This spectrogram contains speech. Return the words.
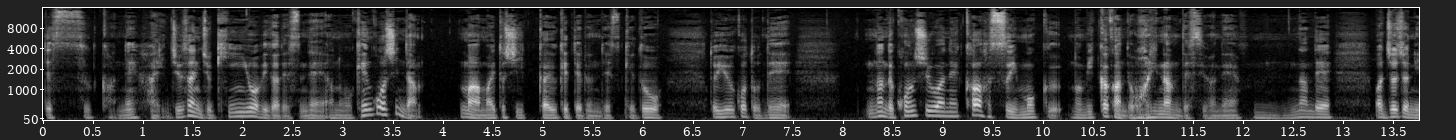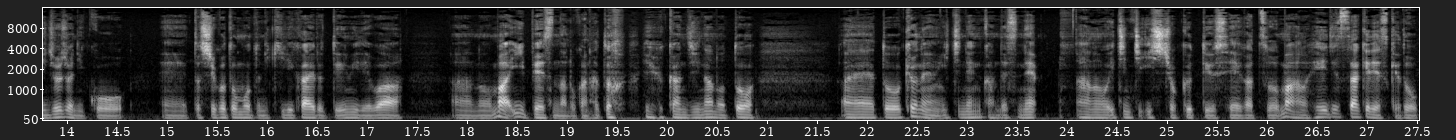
ですかね。はい。13日金曜日がですね、あの、健康診断、まあ、毎年1回受けてるんですけど、ということで、なんで今週はね、火、水、木の3日間で終わりなんですよね。うん。なんで、まあ、徐々に徐々にこう、えっ、と、仕事モードに切り替えるっていう意味では、あの、まあ、いいペースなのかなと いう感じなのと、えっ、と、去年1年間ですね、あの、1日1食っていう生活を、まあ、平日だけですけど、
